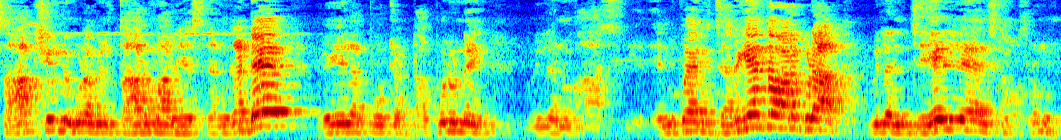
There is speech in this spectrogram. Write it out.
సాక్షుల్ని కూడా వీళ్ళు తారుమారు చేస్తారు. ఎందుకంటే వేల కోట్ల డబ్బులు ఉన్నాయి వీళ్ళను ఆ ఎంక్వైరీ జరిగేంత వరకు కూడా వీళ్ళని జైలు చేయాల్సిన అవసరం ఉంది.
